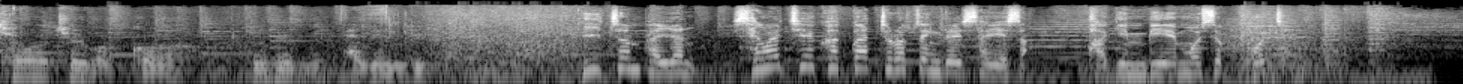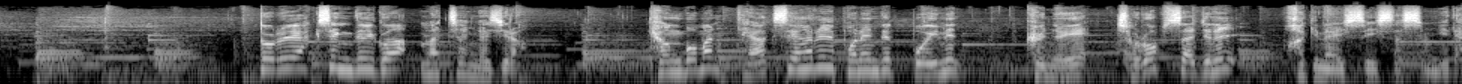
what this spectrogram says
생활체육학과 있네 박인비 2008년 생활체육학과 졸업생들 사이에서 박인비의 모습 포착. 또래 학생들과 마찬가지로 평범한 대학 생활을 보낸 듯 보이는 그녀의 졸업 사진을 확인할 수 있었습니다.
